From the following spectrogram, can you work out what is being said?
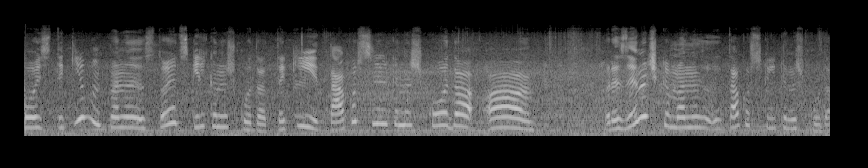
Ось такі в мене стоять скільки не шкода. Такі також скільки не шкода, а резиночки в мене також скільки не шкода.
